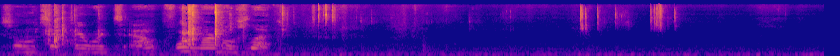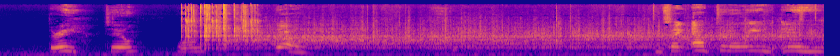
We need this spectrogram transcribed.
Alright, so looks like Clear White's out. Four marbles left. Three, two, one, go. Looks like after the lead is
